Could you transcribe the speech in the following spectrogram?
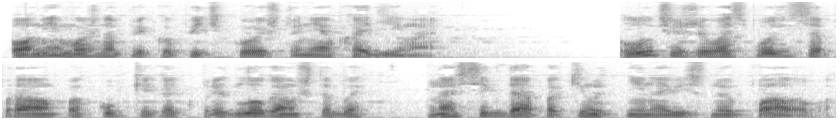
Вполне можно прикупить кое-что необходимое. Лучше же воспользоваться правом покупки как предлогом, чтобы навсегда покинуть ненавистную палубу.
